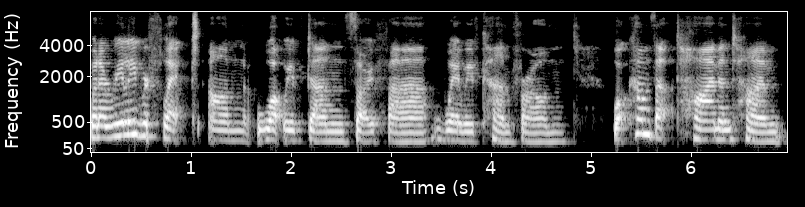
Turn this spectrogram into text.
When I really reflect on what we've done so far, where we've come from, what comes up time and time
